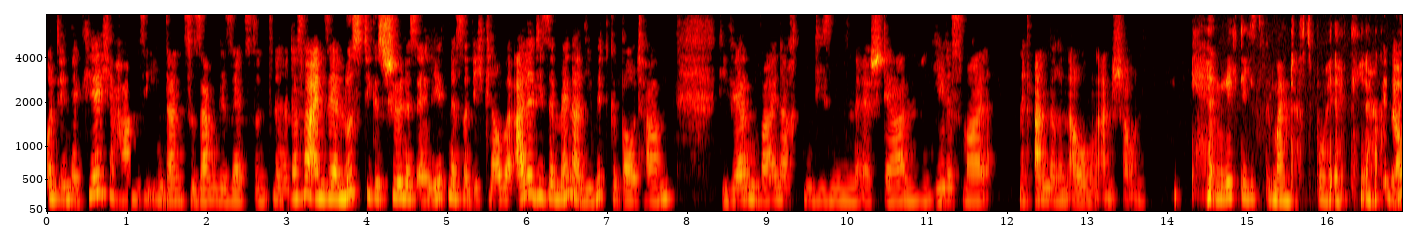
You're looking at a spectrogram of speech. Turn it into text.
und in der Kirche haben sie ihn dann zusammengesetzt. Und äh, das war ein sehr lustiges, schönes Erlebnis. Und ich glaube, alle diese Männer, die mitgebaut haben, die werden Weihnachten diesen äh, Stern jedes Mal mit anderen Augen anschauen. Ein richtiges Gemeinschaftsprojekt, ja. Genau.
